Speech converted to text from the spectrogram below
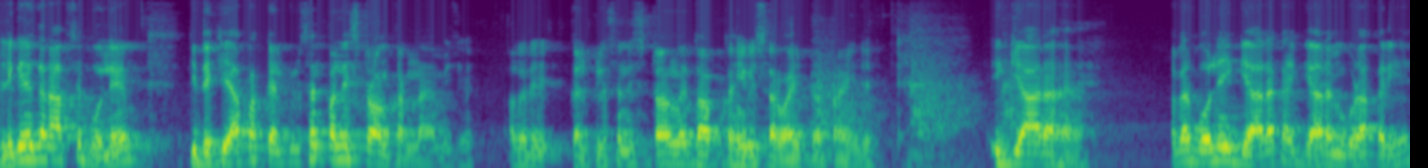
लेकिन अगर आपसे बोले कि देखिए, आपका कैलकुलेशन पहले स्ट्रांग करना है मुझे। अगर कैलकुलेशन स्ट्रांग है तो आप कहीं भी सर्वाइव कर पाएँगे। ग्यारह है। अगर बोले ग्यारह का ग्यारह में गुड़ा करिए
